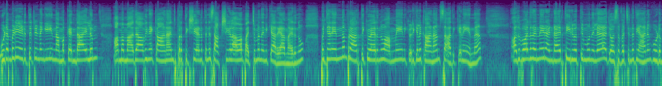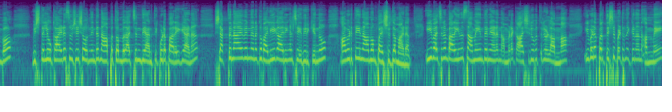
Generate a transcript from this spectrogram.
ഉടമ്പടി എടുത്തിട്ടുണ്ടെങ്കിൽ നമുക്ക് എന്തായാലും അമ്മ മാതാവിനെ കാണാൻ പ്രത്യക്ഷീകരണത്തിന്റെ സാക്ഷികളാവാൻ പറ്റുമെന്ന് എനിക്ക് അറിയാമായിരുന്നു അപ്പം ഞാൻ എന്നും പ്രാർത്ഥിക്കുമായിരുന്നു അമ്മയെ എനിക്കൊരിക്കലും കാണാൻ സാധിക്കണേ എന്ന് അതുപോലെ തന്നെ രണ്ടായിരത്തി ഇരുപത്തി മൂന്നിൽ ജോസഫ് അച്ഛന്റെ ധ്യാനം കൂടുമ്പോൾ വിശുദ്ധ ലൂക്കായുടെ സുവിശേഷം ഒന്നിന്റെ നാൽപ്പത്തൊമ്പത് അച്ഛൻ ധ്യാനത്തിൽ കൂടെ പറയുകയാണ് ശക്തനായവൻ നിനക്ക് വലിയ കാര്യങ്ങൾ ചെയ്തിരിക്കുന്നു അവിടുത്തെ നാമം പരിശുദ്ധമാണ്. ഈ വചനം പറയുന്ന സമയം തന്നെയാണ് നമ്മുടെ കാശുരൂപത്തിലുള്ള അമ്മ ഇവിടെ പ്രത്യക്ഷപ്പെട്ട് നിൽക്കുന്ന അമ്മയെ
